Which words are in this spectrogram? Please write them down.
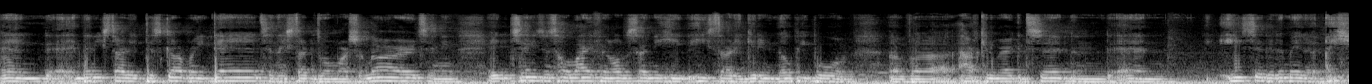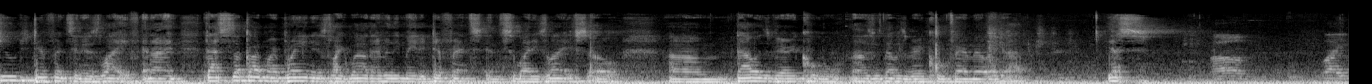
and, and then he started discovering dance, and he started doing martial arts, and he, it changed his whole life. And all of a sudden, he, he started getting to know people of, of uh, African American descent, and and he said that it made a, a, huge difference in his life, and I that stuck out in my brain as like, wow, that really made a difference in somebody's life. So um, that was very cool. That was that was a very cool fan mail I got. Yes. Um, like,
